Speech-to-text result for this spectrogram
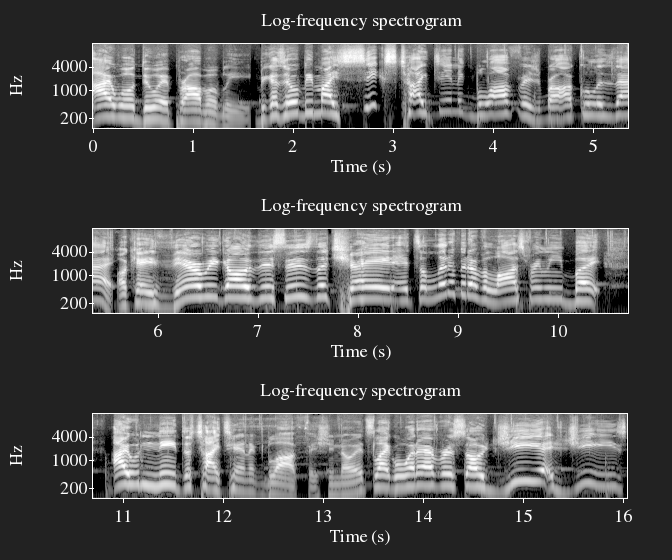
I will do it probably. Because it will be my sixth Titanic Blobfish, bro. How cool is that? Okay, there we go. This is the trade. It's a little bit of a loss for me, but I would need the Titanic blobfish, you know? It's like whatever. So GG's.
